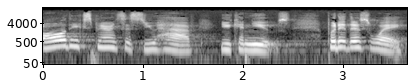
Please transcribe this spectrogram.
all the experiences you have, you can use. Put it this way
